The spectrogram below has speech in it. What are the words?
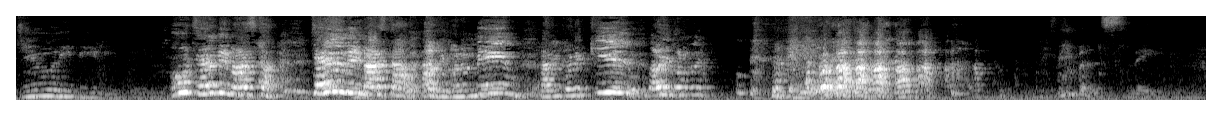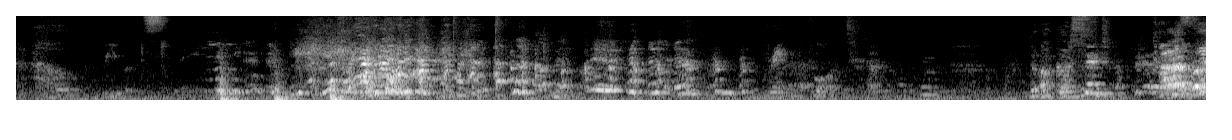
duly be repaid. Oh, tell me, master. Tell me, master. Are we going to maim? Are we going to kill? Are we going to... We will slay. Oh, we will slay. Bring forth. The accursed? Accursed!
